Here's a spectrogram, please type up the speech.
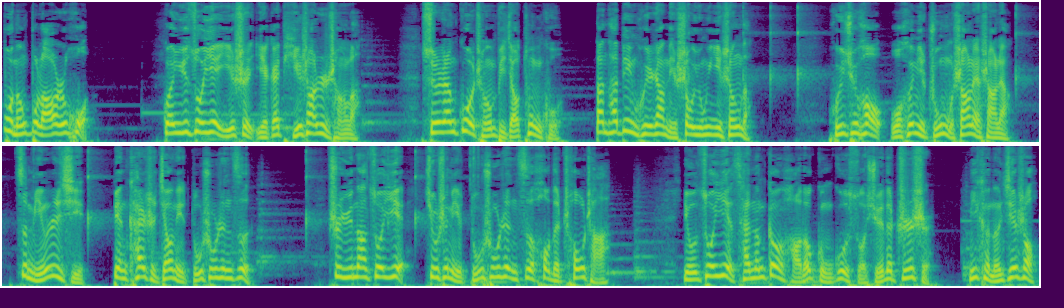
不能不劳而获。关于作业一事，也该提上日程了。虽然过程比较痛苦，但他定会让你受用一生的。回去后，我和你主母商量商量，自明日起便开始教你读书认字。至于那作业，就是你读书认字后的抽查。有作业，才能更好的巩固所学的知识。你可能接受？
